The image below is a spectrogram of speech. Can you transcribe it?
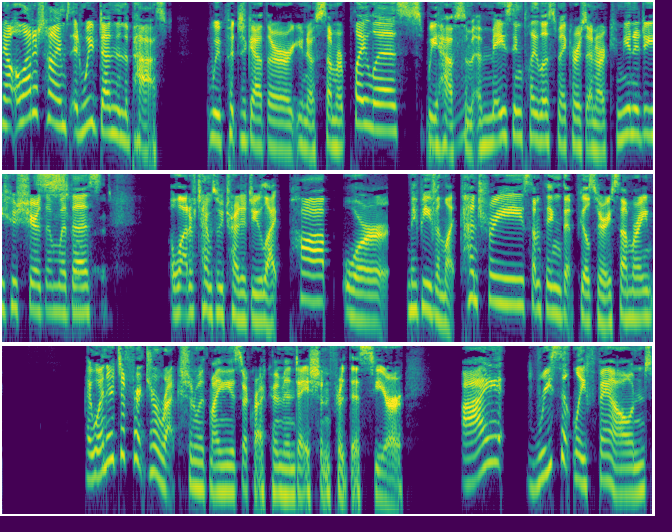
Now, a lot of times, and we've done in the past, we put together, you know, summer playlists. We have mm-hmm. some amazing playlist makers in our community who share them with so us. Good. A lot of times we try to do like pop or maybe even like country, something that feels very summery. I went a different direction with my music recommendation for this year. I recently found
